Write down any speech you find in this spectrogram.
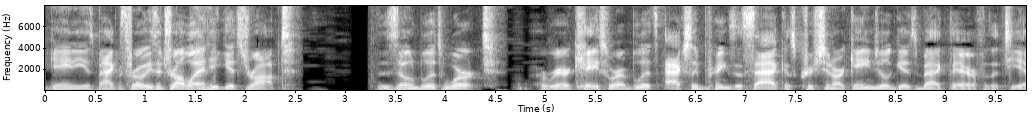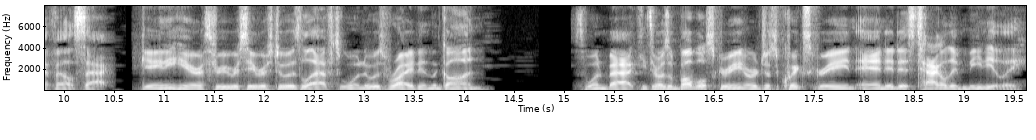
Gainey is back to throw. He's in trouble, and he gets dropped. The zone blitz worked. A rare case where a blitz actually brings a sack as Christian Archangel gets back there for the TFL sack. Gainey here, three receivers to his left, one to his right in the gun. It's one back. He throws a bubble screen or just a quick screen, and it is tackled immediately.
